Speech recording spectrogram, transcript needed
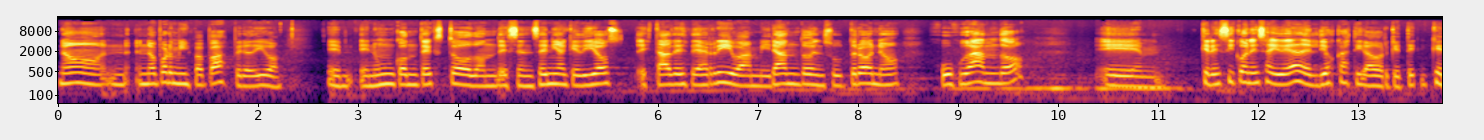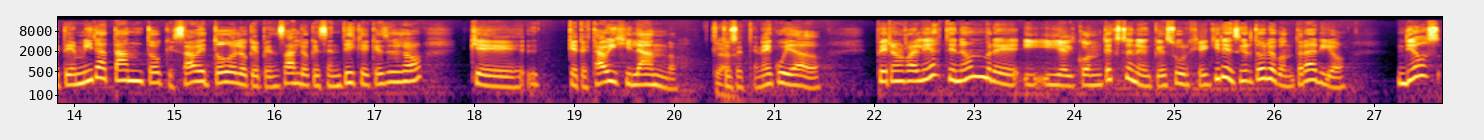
No, no por mis papás, pero digo, en, en un contexto donde se enseña que Dios está desde arriba, mirando en su trono, juzgando, eh, crecí con esa idea del Dios castigador, que te, que te mira tanto, que sabe todo lo que pensás, lo que sentís, que qué sé yo, que, que te está vigilando. Claro. Entonces, tené cuidado. Pero en realidad este nombre y, y el contexto en el que surge quiere decir todo lo contrario. Dios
